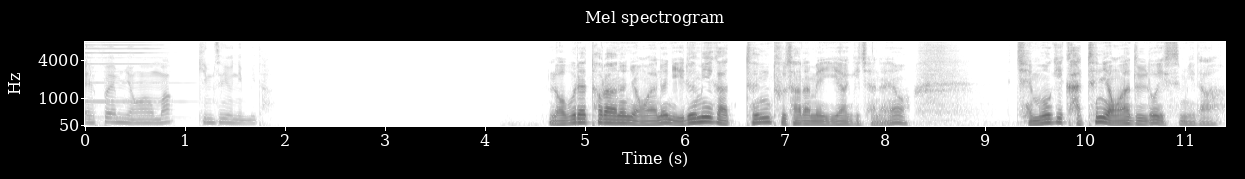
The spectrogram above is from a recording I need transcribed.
FM 영화 음악 김세윤입니다. 러브레터라는 영화는 이름이 같은 두 사람의 이야기잖아요. 제목이 같은 영화들도 있습니다.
